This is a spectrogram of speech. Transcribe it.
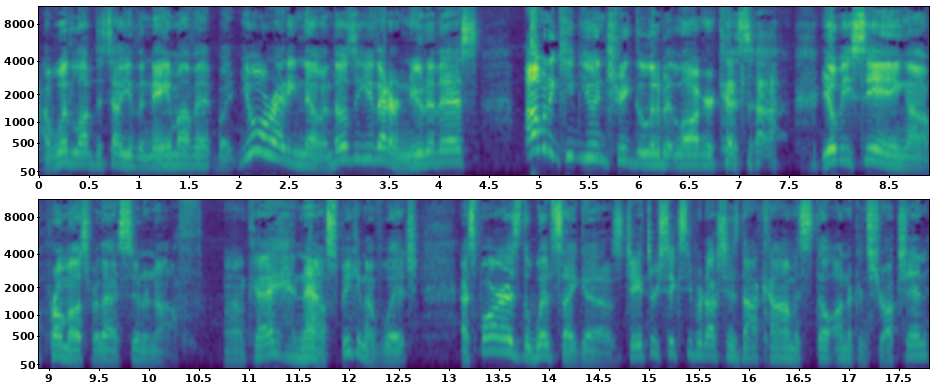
I would love to tell you the name of it, but you already know. And those of you that are new to this, I'm gonna keep you intrigued a little bit longer because uh, you'll be seeing uh, promos for that soon enough. Okay, now speaking of which, as far as the website goes, J360productions.com is still under construction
